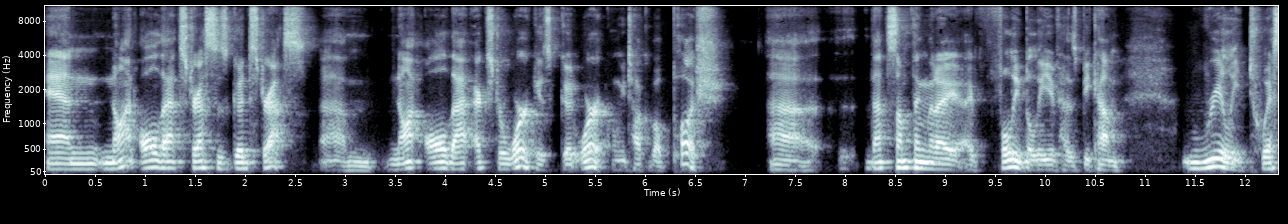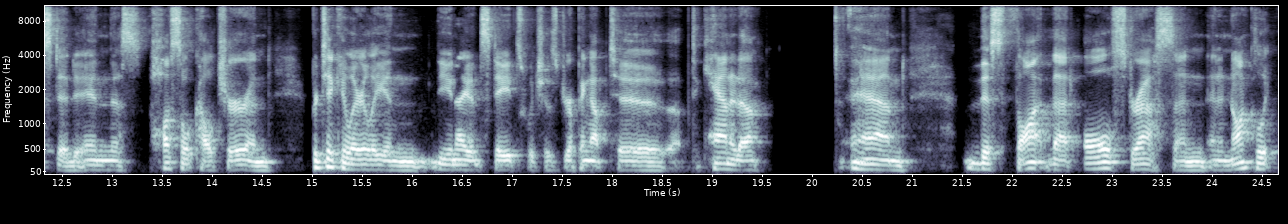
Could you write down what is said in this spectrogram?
And not all that stress is good stress. Um, not all that extra work is good work. When we talk about push, uh, that's something that I, I fully believe has become really twisted in this hustle culture and particularly in the United States, which is dripping up to up to Canada, and this thought that all stress and, and inocul-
